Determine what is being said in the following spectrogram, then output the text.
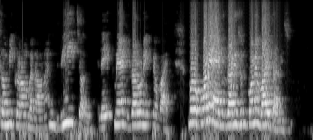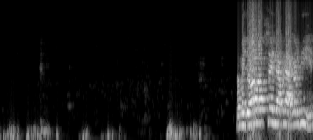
સમીકરણ બનાવવાના અને દ્વિચલ. એટલે એકને એક્સ ધારો ને એકને વાય બોલો કોને એક્સ ધારીશું કોને વાય ધારીશું? તમે જવાબ આપશો એટલે આપણે આગળ જઈએ.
